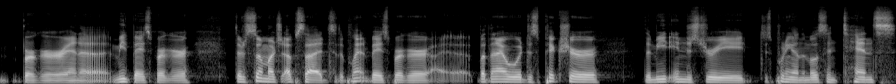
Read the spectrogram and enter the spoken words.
burger and a meat-based burger, there's so much upside to the plant-based burger. Uh, but then I would just picture the meat industry just putting on the most intense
